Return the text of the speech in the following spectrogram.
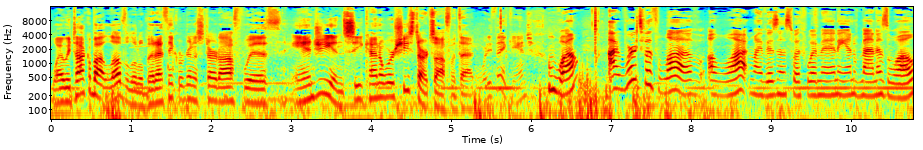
while we talk about love a little bit, I think we're going to start off with Angie and see kind of where she starts off with that. What do you think, Angie? Well, I've worked with love a lot in my business with women and men as well.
